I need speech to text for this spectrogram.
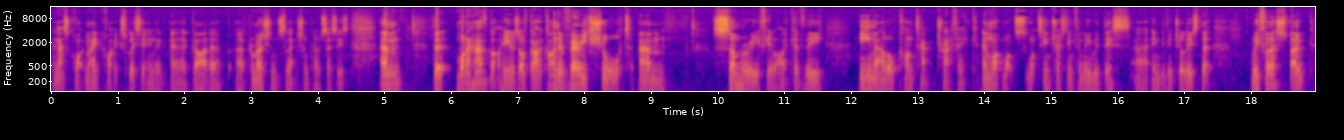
and that's quite made quite explicit in the uh, Garda uh, promotion selection processes. Um, the, what I have got here is I've got a kind of very short um, summary, if you like, of the email or contact traffic. And what, what's what's interesting for me with this uh, individual is that we first spoke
